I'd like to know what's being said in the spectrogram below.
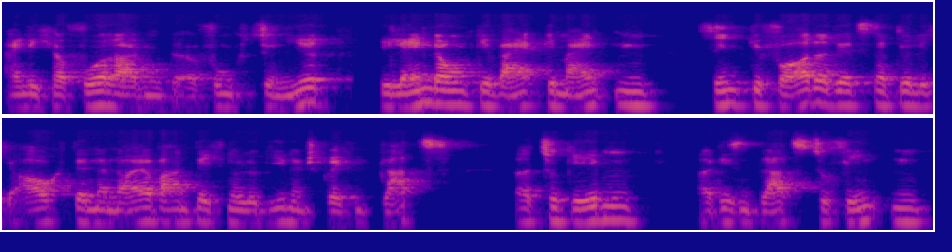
eigentlich hervorragend äh, funktioniert. Die Länder und Gemeinden sind gefordert, jetzt natürlich auch den erneuerbaren Technologien entsprechend Platz äh, zu geben, diesen Platz zu finden,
